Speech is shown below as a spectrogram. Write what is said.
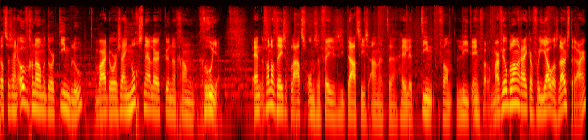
dat ze zijn overgenomen door Team Blue, waardoor zij nog sneller kunnen gaan groeien. En vanaf deze plaats onze felicitaties aan het uh, hele team van Lead Info. Maar veel belangrijker voor jou als luisteraar.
